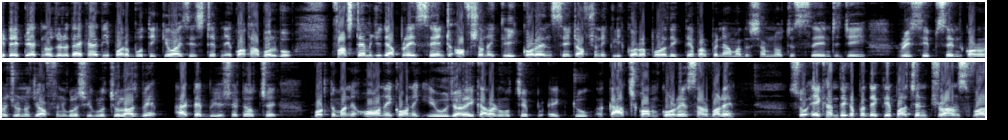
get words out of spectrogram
এটা একটু এক নজরে দেখা দিই, পরবর্তী কেওয়াইসি স্টেপ নিয়ে কথা বলব। ফার্স্ট টাইমে যদি আপনারা এই সেন্ট অপশনে ক্লিক করেন সেন্ট অপশনে ক্লিক করার পরে দেখতে পারবেন আমাদের সামনে হচ্ছে সেন্ট যেই রিসিপ্ট সেন্ড করার জন্য যে অপশনগুলো সেগুলো চলে আসবে। আরেকটা বিষয় সেটা হচ্ছে বর্তমানে অনেক অনেক ইউজার এই কারণে হচ্ছে একটু কাজ কম করে সার্ভারে সো এখান থেকে আপনারা দেখতে পাচ্ছেন ট্রান্সফার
